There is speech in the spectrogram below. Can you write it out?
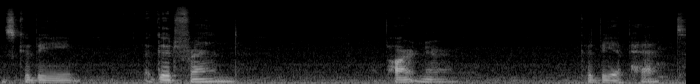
This could be a good friend, a partner, could be a pet.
